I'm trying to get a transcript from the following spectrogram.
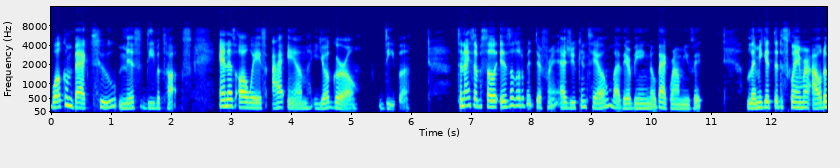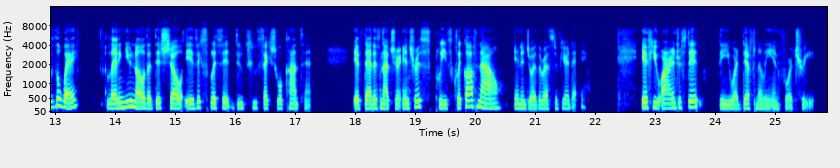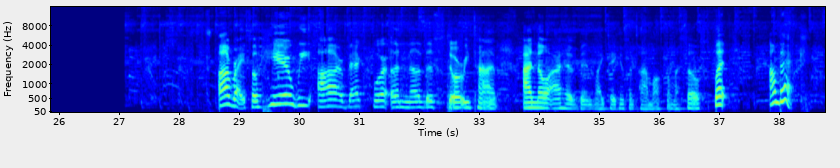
Welcome back to Miss Diva Talks. And as always, I am your girl, Diva. Tonight's episode is a little bit different, as you can tell by there being no background music. Let me get the disclaimer out of the way, letting you know that this show is explicit due to sexual content. If that is not your interest, please click off now and enjoy the rest of your day. If you are interested, then you are definitely in for a treat. All right, so here we are back for another story time. I know I have been like taking some time off for myself, but I'm back.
